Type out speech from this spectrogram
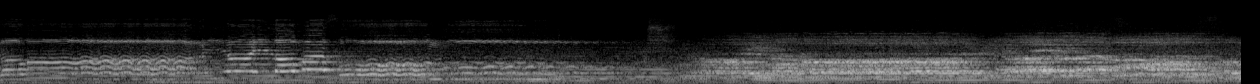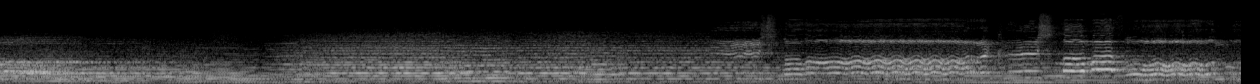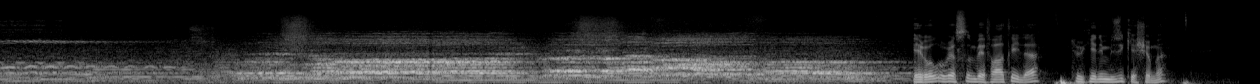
love. Erol Uras'ın vefatıyla Türkiye'nin müzik yaşamı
